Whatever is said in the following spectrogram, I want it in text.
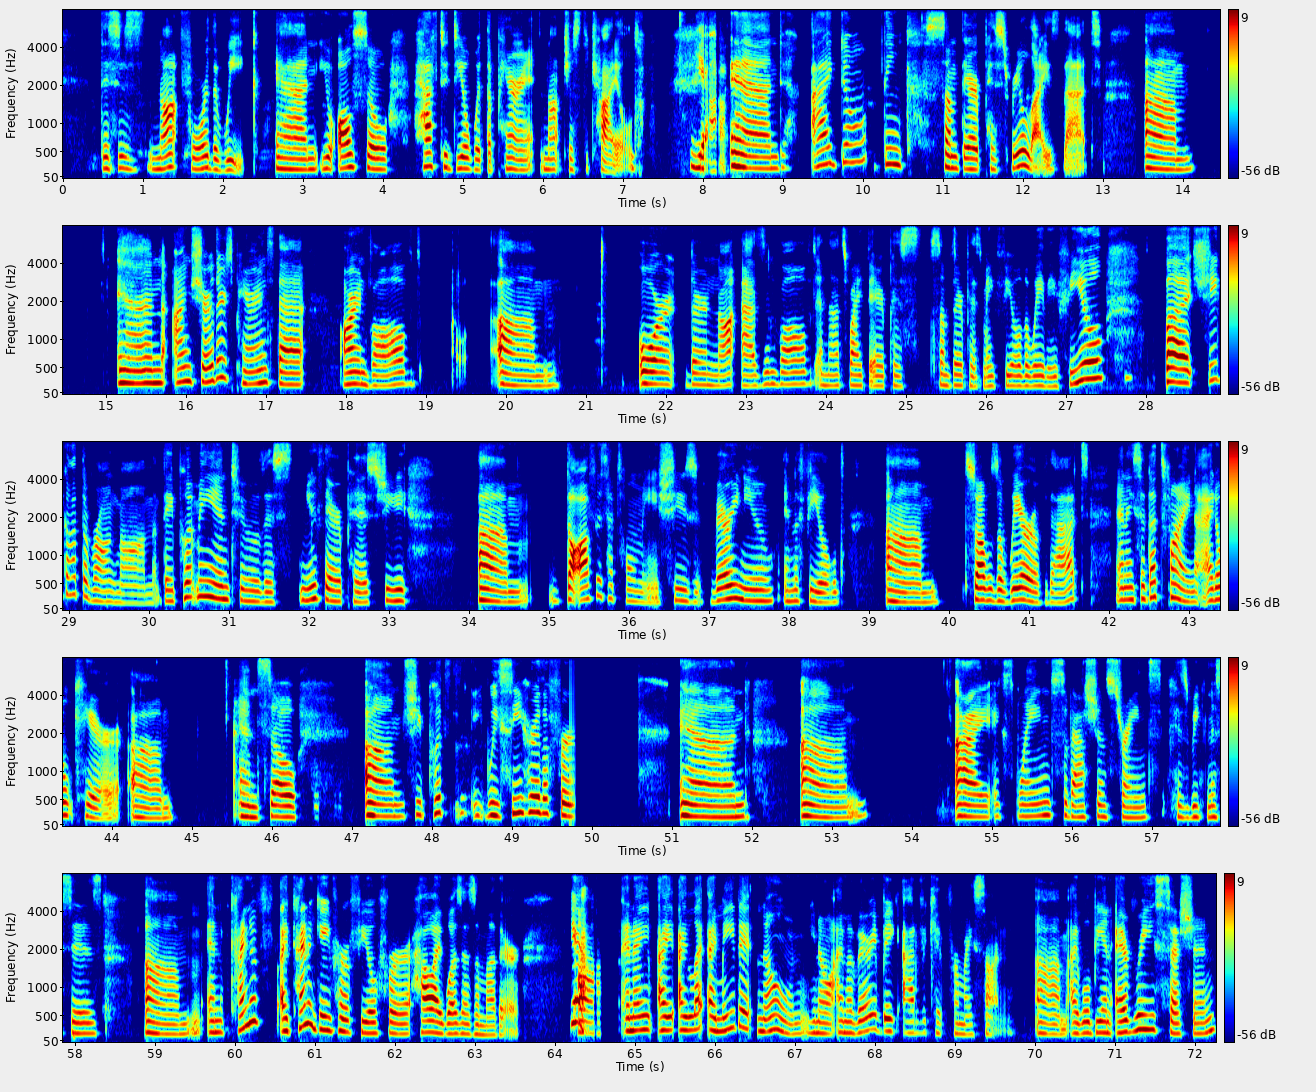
this is not for the weak. And you also have to deal with the parent, not just the child. Yeah. And I don't think some therapists realize that. Um, and I'm sure there's parents that are involved um, or they're not as involved and that's why therapists some therapists may feel the way they feel but she got the wrong mom they put me into this new therapist she um the office had told me she's very new in the field um so i was aware of that and i said that's fine i don't care um and so um she puts we see her the first and um I explained Sebastian's strengths, his weaknesses, um, and kind of I kind of gave her a feel for how I was as a mother. Yeah. Uh, and I, I I let I made it known, you know, I'm a very big advocate for my son. Um, I will be in every session.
